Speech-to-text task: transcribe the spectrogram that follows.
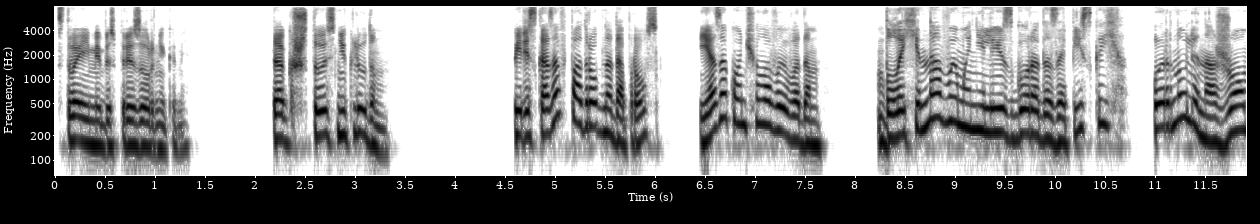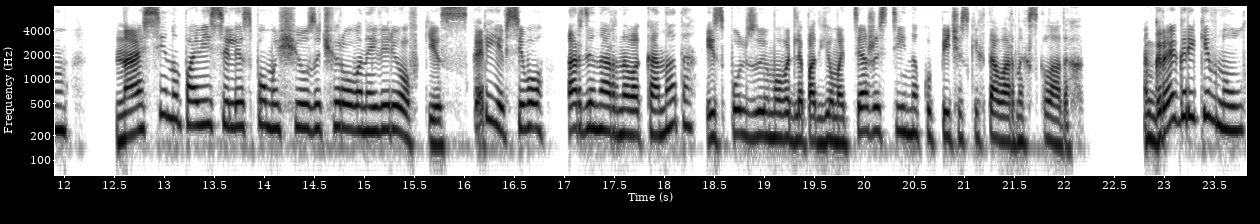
с твоими беспризорниками. Так что с Неклюдом?» Пересказав подробно допрос, я закончила выводом. Блохина выманили из города запиской, пырнули ножом, на осину повесили с помощью зачарованной веревки, скорее всего, ординарного каната, используемого для подъема тяжестей на купеческих товарных складах. Грегори кивнул.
